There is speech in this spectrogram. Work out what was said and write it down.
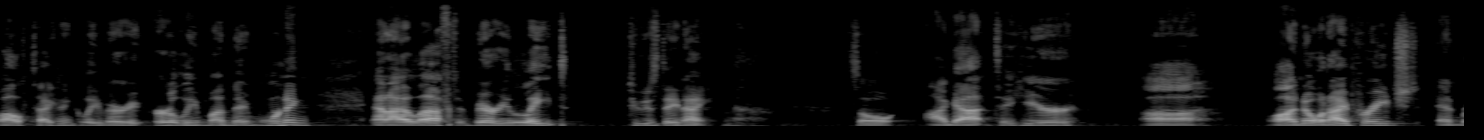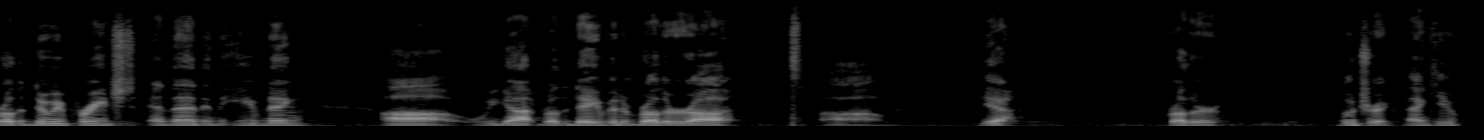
well, technically very early Monday morning, and I left very late Tuesday night. So I got to hear, uh, well, I know what I preached, and Brother Dewey preached, and then in the evening, uh, we got Brother David and Brother, uh, um, yeah, Brother Lutrick, thank you,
